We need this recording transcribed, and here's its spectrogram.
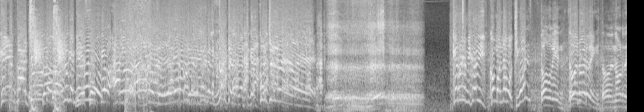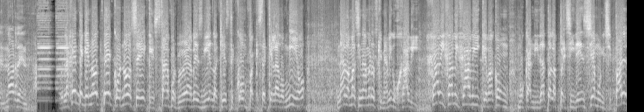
¡Qué pachuco! ¡Nunca Y quiero escupió. ¡Ay, ¡Ay, córtale, córtale, la chica! ¡Escúchale! ¿Qué rollo, mi Javi? ¿Cómo andamos, chingón? Todo bien. Todo en bien. orden. Todo en orden, en orden. La gente que no te conoce, que está por primera vez viendo aquí este compa que está aquí al lado mío, nada más y nada menos que mi amigo Javi. Javi, Javi, Javi, que va como candidato a la presidencia municipal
